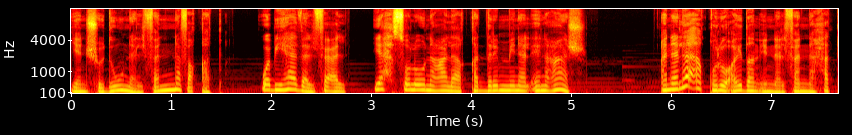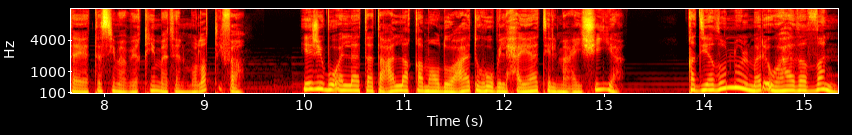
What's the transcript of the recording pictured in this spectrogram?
ينشدون الفن فقط وبهذا الفعل يحصلون على قدر من الإنعاش. أنا لا أقول أيضا إن الفن حتى يتسم بقيمة ملطفة. يجب ألا تتعلق موضوعاته بالحياة المعيشية. قد يظن المرء هذا الظن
